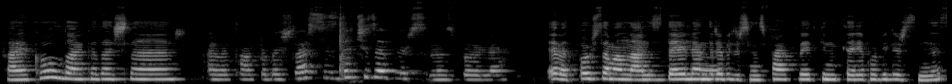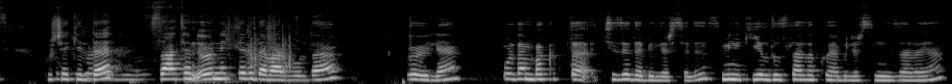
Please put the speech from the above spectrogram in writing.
Harika oldu arkadaşlar. Evet arkadaşlar siz de çizebilirsiniz böyle. Evet boş zamanlarınızı değerlendirebilirsiniz. Farklı etkinlikler yapabilirsiniz. Bu şekilde. Güzel. Zaten örnekleri de var burada. Böyle. Buradan bakıp da çizebilirsiniz. Minik yıldızlar da koyabilirsiniz araya.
